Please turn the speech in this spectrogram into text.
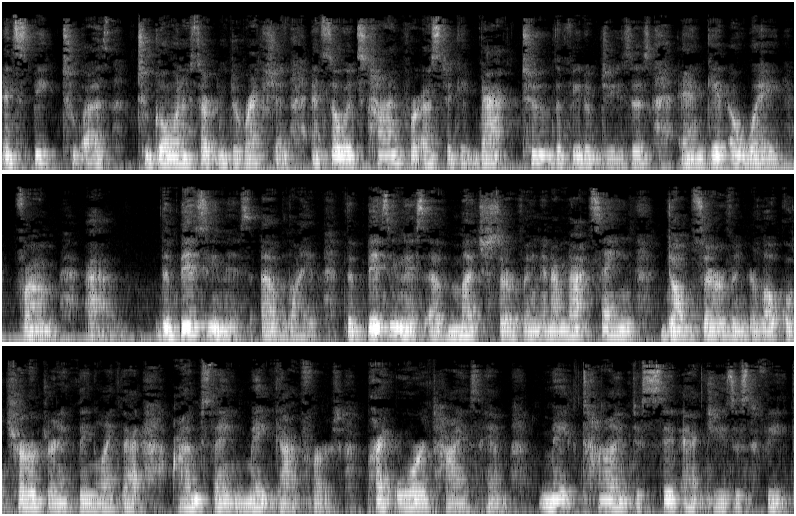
and speak to us to go in a certain direction. And so it's time for us to get back to the feet of Jesus and get away from uh, the busyness of life, the busyness of much serving. And I'm not saying don't serve in your local church or anything like that. I'm saying make God first, prioritize Him, make time to sit at Jesus' feet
